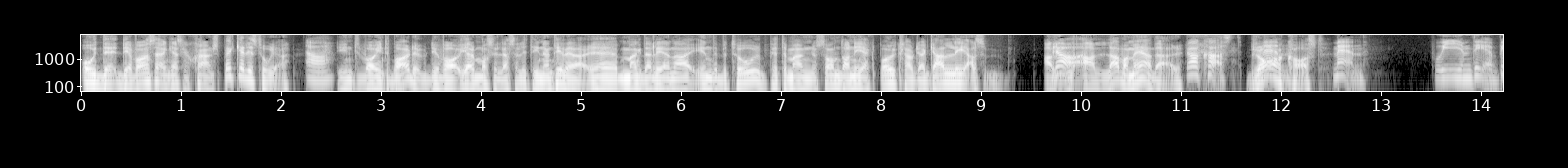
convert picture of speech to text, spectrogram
Och det, det var en sån här ganska stjärnspäckad historia. Ja. Det inte, var inte bara du, det var, jag måste läsa lite innantill här. Eh, Magdalena Indebetor, Peter Magnusson, Dan Ekborg, Claudia Galli, alltså alla, Bra. alla var med där. Bra cast. Bra men, cast. Men på IMDB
